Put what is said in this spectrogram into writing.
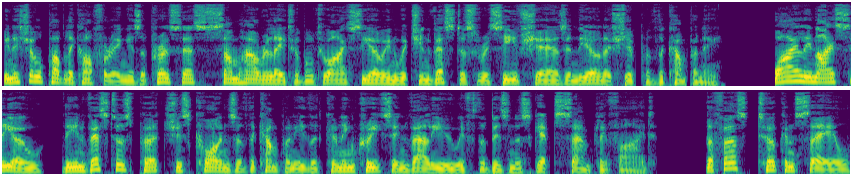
initial public offering is a process somehow relatable to ICO in which investors receive shares in the ownership of the company. While in ICO, the investors purchase coins of the company that can increase in value if the business gets amplified. The first token sale,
